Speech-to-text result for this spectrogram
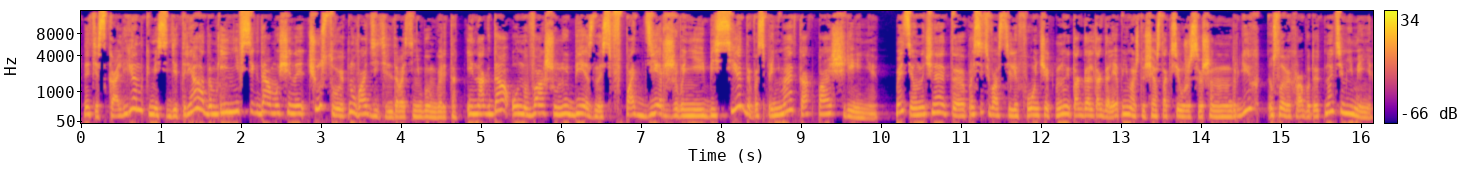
знаете, с коленками сидит рядом, и не всегда мужчина чувствует, ну, водитель, давайте не будем говорить так, иногда он вашу любезность в поддерживании беседы воспринимает как поощрение. Понимаете, он начинает э, просить у вас телефончик, ну и так далее, так далее. Я понимаю, что сейчас такси уже совершенно на других условиях работают, но тем не менее.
